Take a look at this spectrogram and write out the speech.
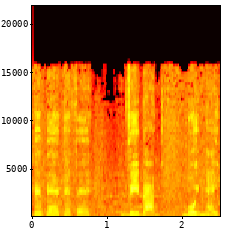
BBTV, vì bạn, mỗi ngày.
